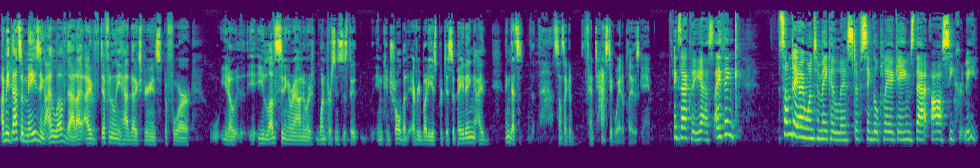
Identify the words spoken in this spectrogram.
I mean, that's amazing. I love that. I, have definitely had that experience before. You know, you love sitting around where one person's just in control, but everybody is participating. I think that's that sounds like a fantastic way to play this game. Exactly. Yes, I think someday I want to make a list of single player games that are secretly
